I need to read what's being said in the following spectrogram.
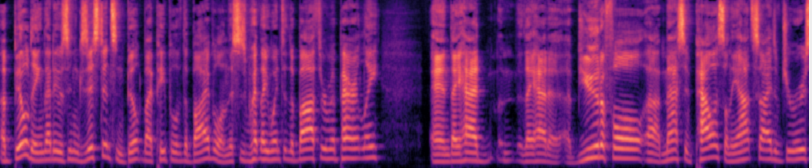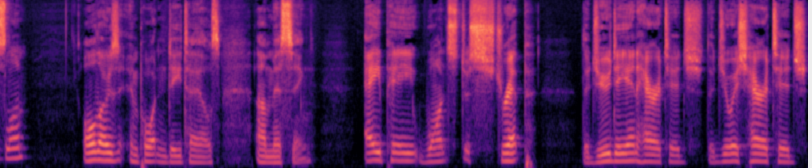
a building that was in existence and built by people of the Bible. And this is where they went to the bathroom, apparently. And they had they had a, a beautiful, uh, massive palace on the outside of Jerusalem. All those important details are missing. AP wants to strip the Judean heritage, the Jewish heritage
